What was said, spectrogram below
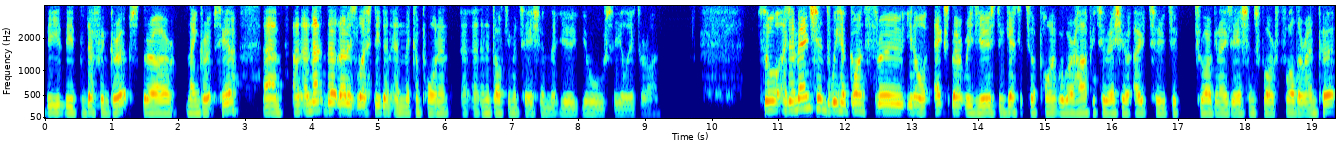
the, the, the, different groups. There are nine groups here. Um, and and that, that, that is listed in, in the component uh, in the documentation that you, you will see later on. So as I mentioned, we have gone through, you know, expert reviews to get it to a point where we're happy to issue it out to, to, to organizations for further input.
